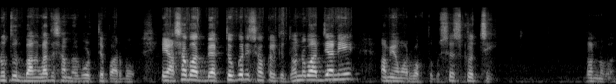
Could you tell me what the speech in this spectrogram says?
নতুন বাংলাদেশ আমরা গড়তে পারব। এই আশাবাদ ব্যক্ত করে সকলকে ধন্যবাদ জানিয়ে আমি আমার বক্তব্য শেষ করছি। ধন্যবাদ।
